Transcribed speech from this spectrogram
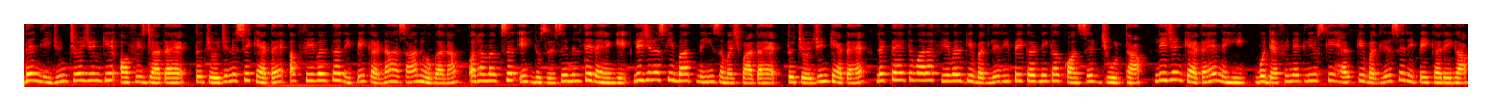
देन लीजुन चोजुन के ऑफ़िस जाता है। तो चोजुन उससे कहता है, अब फेवर का रिपे करना आसान होगा ना? और हम अक्सर एक दूसरे से मिलते रहेंगे लीजुन उसकी बात नहीं समझ पाता है। तो चोजुन कहता है, लगता है तुम्हारा फेवर के बदले रिपे करने का कॉन्सेप्ट झूठ था लीजुन कहता है, नहीं, वो डेफिनेटली उसकी हेल्प के बदले उसे रिपे करेगा।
